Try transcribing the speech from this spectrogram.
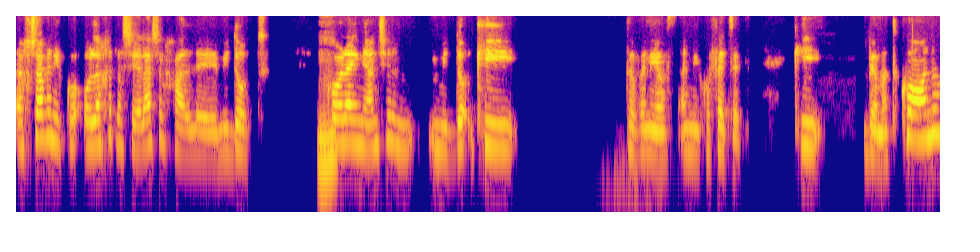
ועכשיו אני הולכת לשאלה שלך על uh, מידות. Mm-hmm. כל העניין של מידות, כי... טוב, אני, אני קופצת. כי במתכון,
